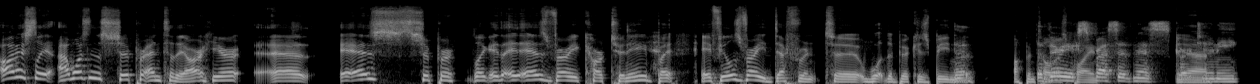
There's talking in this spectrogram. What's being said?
honestly, I wasn't super into the art here. Uh, it is super like it, it is very cartoony, but it feels very different to what the book has been The- up The until very this point. Very expressiveness, cartoony.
